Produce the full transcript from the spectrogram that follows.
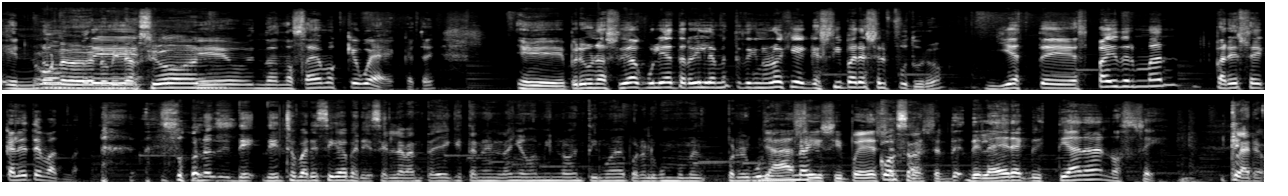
en Una nombre, denominación. eh, no, no sabemos qué weá es, ¿cachai? Eh, pero una ciudad culiada terriblemente tecnológica que sí parece el futuro. Y este Spider-Man parece Calete Batman. Bueno, de, de- hecho, parece que aparece en la pantalla que está en el año 2099 por algún momento. Por alguna Ya, sí, sí, puede ser, cosa. puede ser. De, de la era cristiana, no sé. Claro.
